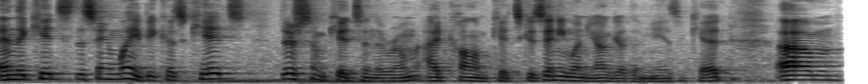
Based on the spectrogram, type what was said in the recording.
And the kids the same way, because kids, there's some kids in the room. I'd call them kids, because anyone younger than me is a kid. Um,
